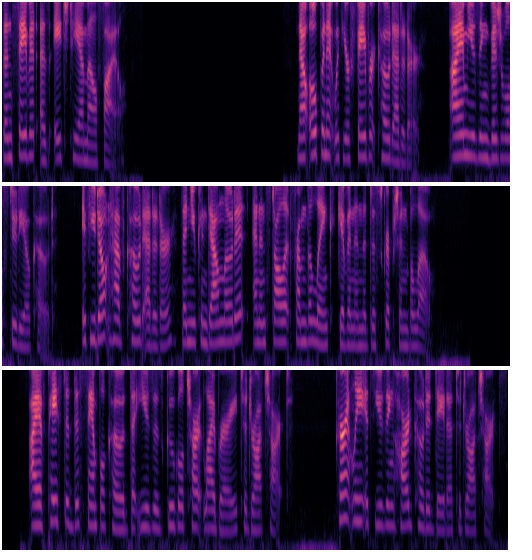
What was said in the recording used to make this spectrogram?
Then save it as HTML file. Now open it with your favorite code editor. I am using Visual Studio Code. If you don't have Code Editor, then you can download it and install it from the link given in the description below. I have pasted this sample code that uses Google Chart Library to draw chart. Currently, it's using hard-coded data to draw charts.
